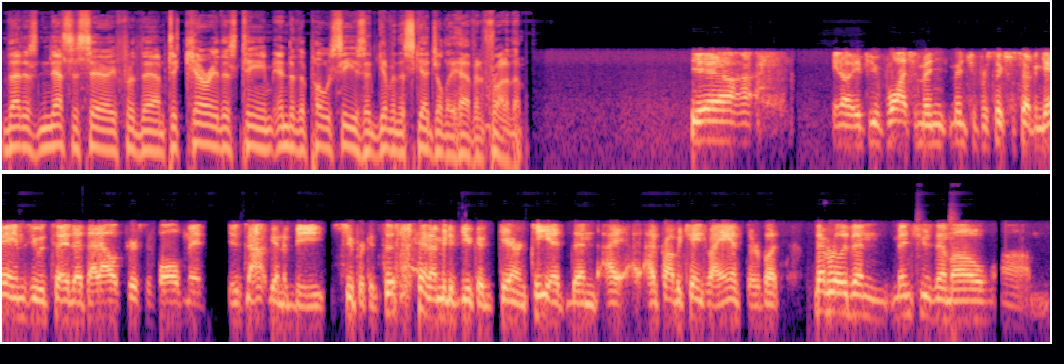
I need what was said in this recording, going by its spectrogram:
that is necessary for them to carry this team into the postseason, given the schedule they have in front of them? Yeah, you know, if you've watched Minshew for six or seven games, you would say that that Alec Pierce involvement is not going to be super consistent. I mean, if you could guarantee it, then I, I'd probably change my answer. But never really been Minshew's mo. Um,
